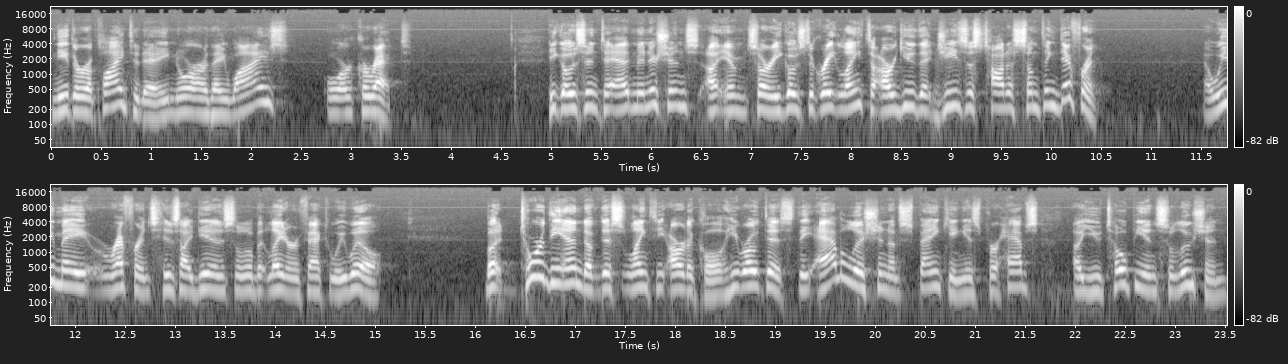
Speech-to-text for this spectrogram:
neither apply today nor are they wise or correct. He goes into admonitions, uh, I'm sorry, he goes to great length to argue that Jesus taught us something different. Now, we may reference his ideas a little bit later. In fact, we will. But toward the end of this lengthy article, he wrote this The abolition of spanking is perhaps a utopian solution,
